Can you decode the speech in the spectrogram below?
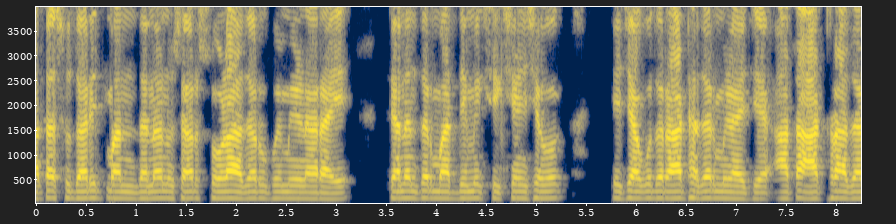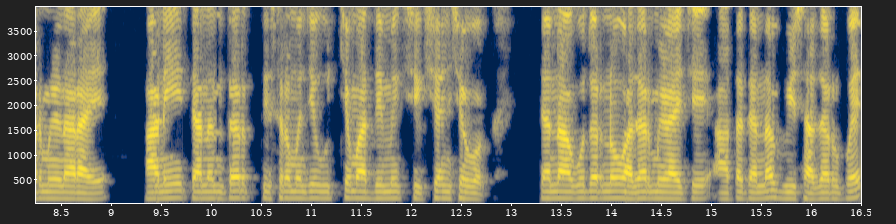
आता सुधारित मानधनानुसार सोळा हजार रुपये मिळणार आहे. त्यानंतर माध्यमिक शिक्षण सेवक याच्या अगोदर आठ हजार मिळायचे. आता अठरा हजार मिळणार आहे. आणि त्यानंतर तिसरं म्हणजे उच्च माध्यमिक शिक्षण सेवक. त्यांना अगोदर नऊ हजार मिळायचे. आता त्यांना वीस हजार रुपये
